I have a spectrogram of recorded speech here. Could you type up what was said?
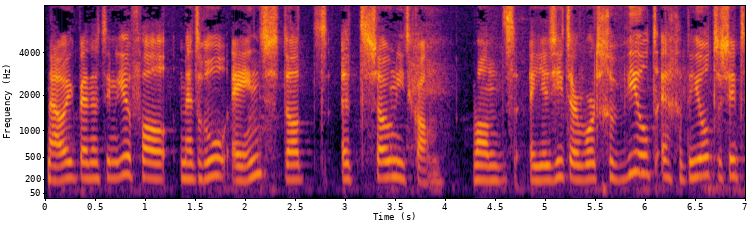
Nou, ik ben het in ieder geval met Roel eens dat het zo niet kan. Want je ziet, er wordt gewield en gedeeld. Er zit,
